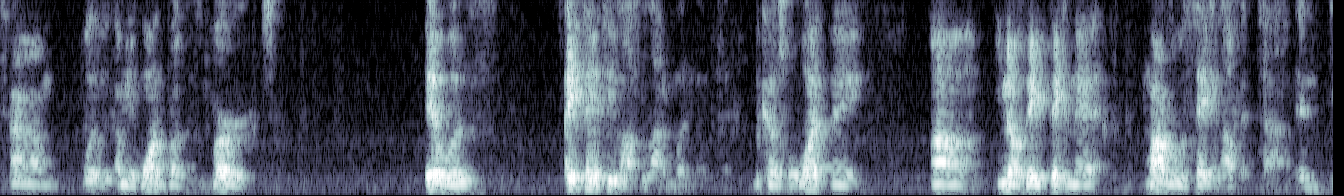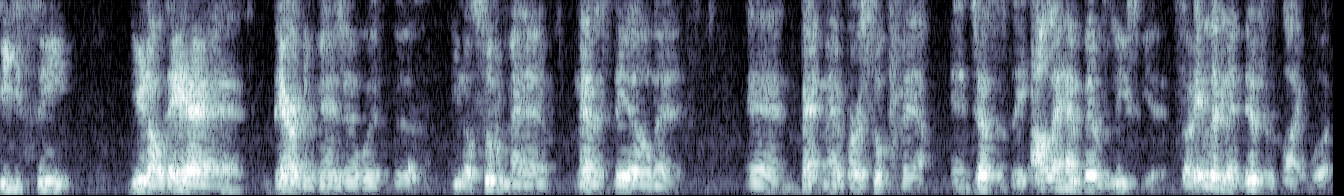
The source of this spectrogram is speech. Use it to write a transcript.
Time, I mean Warner Brothers merged, it was AT and T lost a lot of money because for one thing, um, you know they thinking that Marvel was taking off at the time, and DC, you know they had their division with the you know Superman, Man of Steel, and and Batman versus Superman and Justice League. All that haven't been released yet. So they looking at this as like, well,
